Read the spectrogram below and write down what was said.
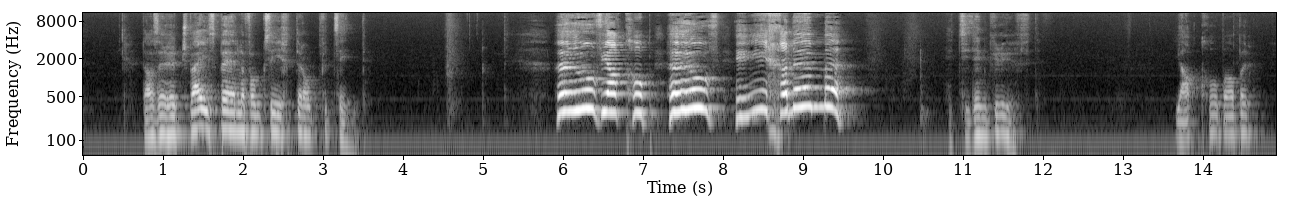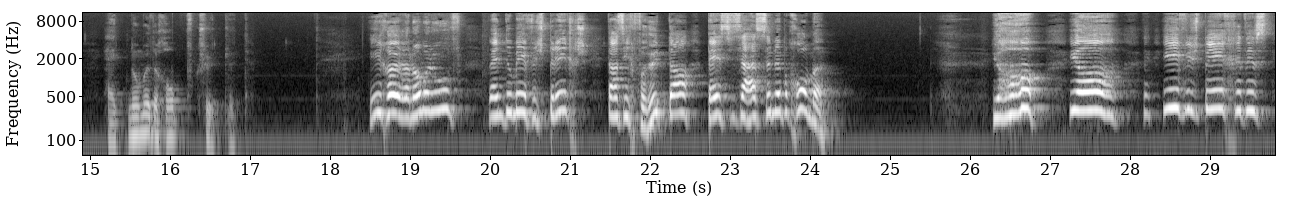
dass er die Schweißperlen vom Gesicht tropfen sind. Hör auf, Jakob, hör auf, ich kann nicht mehr, hat sie dann gerufen. Jakob aber hat nur den Kopf geschüttelt. Ich höre nur auf, wenn du mir versprichst, dass ich von heute an besseres Essen bekomme. Ja, ja, ich verspreche das.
